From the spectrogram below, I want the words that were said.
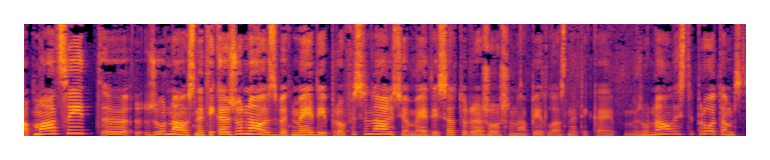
apmācīt uh, žurnālistus, ne tikai žurnālistus, bet mēdīju profesionāļus, jo mēdīju satura ražošanā piedalās ne tikai žurnālisti, protams,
